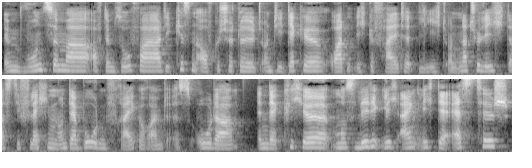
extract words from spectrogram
im Wohnzimmer auf dem Sofa die Kissen aufgeschüttelt und die Decke ordentlich gefaltet liegt und natürlich, dass die Flächen und der Boden freigeräumt ist. Oder in der Küche muss lediglich eigentlich der Esstisch,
